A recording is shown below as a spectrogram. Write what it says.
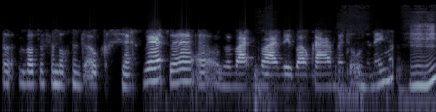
eh, wat er vanochtend ook gezegd werd, hè, eh, we wa- waren weer bij elkaar met de ondernemer Mhm.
